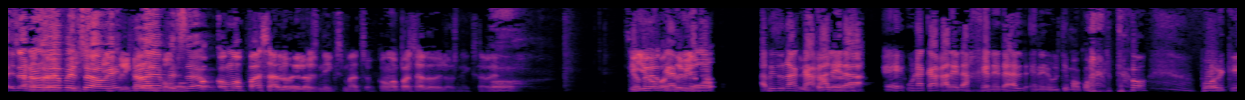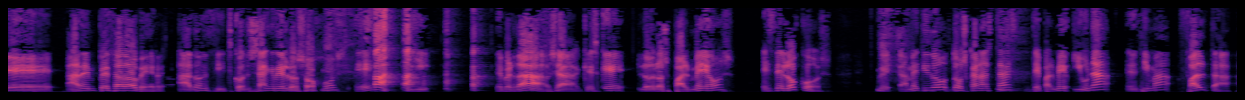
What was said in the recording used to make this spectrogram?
Eso no lo había pensado, eh. No lo un había pensado. ¿Cómo pasa lo de los Knicks, macho? ¿Cómo pasa lo de los Knicks? A ver. Oh. Yo Sí, creo que ha cuando he visto- habido, ha habido una cagalera, ¿eh? una cagalera general en el último cuarto, porque han empezado a ver a Doncic con sangre en los ojos, ¿eh? y de verdad, o sea, que es que lo de los palmeos es de locos. Que Ha metido dos canastas de palmeo y una encima falta.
